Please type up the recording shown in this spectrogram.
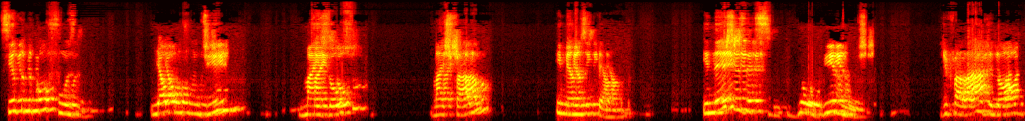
sinto-me confusa. E ao confundir, mais ouço, mais falo e menos entendo. E neste exercício de ouvirmos, de falar de nós,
